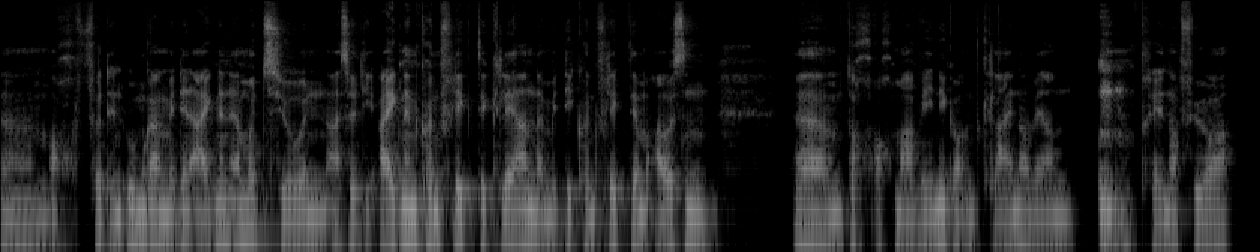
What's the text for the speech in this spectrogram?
ähm, auch für den Umgang mit den eigenen Emotionen, also die eigenen Konflikte klären, damit die Konflikte im Außen ähm, doch auch mal weniger und kleiner werden. Trainer für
